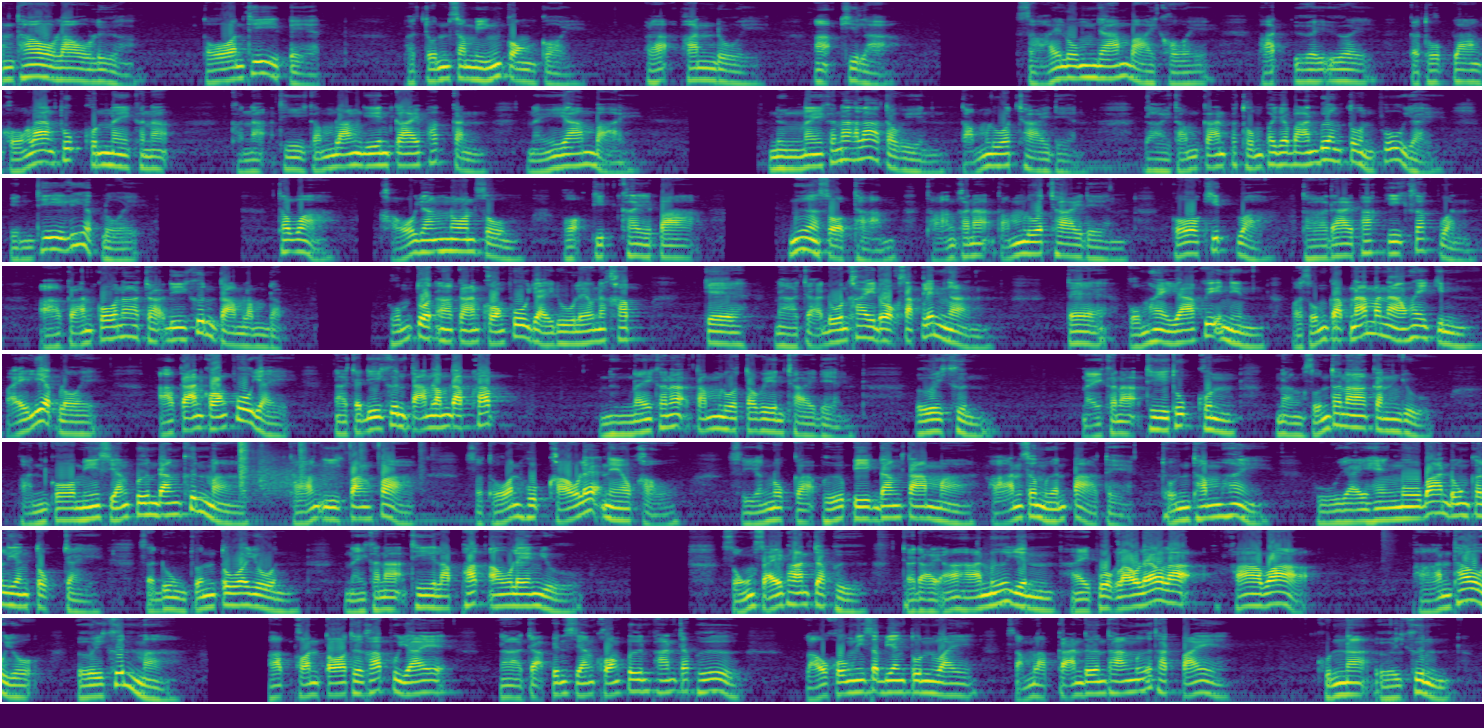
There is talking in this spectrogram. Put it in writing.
านเท่าเล่าเรื่อง ตอนที่แปดผจญสมิงกองก่อย พระพันโดยอะคิลา สายลมยามบ่ายคอย พัดเอื้อยเอื้อยกระทบร่างของร่างทุกคนในคณะ ขณะที่กำลังเย็นกายพักกันในยามบ่าย หนึ่งในคณะลาตะเวนตำรวจชายแดนได้ทำการปฐมพยาบาลเบื้องต้นผู้ใหญ่ เป็นที่เรียบร้อยทว่าเขายังนอนโสมเพราะผิดไข้ปลาเมื่อสอบถามทางคณะตำรวจชายแดน ก็คิดว่าถ้าได้พักอีกสักวัน อาการก็น่าจะดีขึ้นตามลำดับ ผมตรวจอาการของผู้ใหญ่ดูแล้วนะครับ แกน่าจะโดนไข้ดอกสักเล่นงาน แต่ ผมให้ยาควินิน ผสมกับน้ำมะนาวให้กินไปเรียบร้อย อาการของผู้ใหญ่ น่าจะดีขึ้นตามลำดับครับ หนึ่งในคณะตำรวจตะเวนชายแดน เอ่ยขึ้น ในขณะที่ทุกคนนั่งสนทนากันอยู่ ผันก็มีเสียงปืนดังขึ้นมา ทางอีกฝั่งฝาก สะท้อนหุบเขาและแนวเขา เสียงนกกระพือปีกดังตามมา ผ่านเสมือนป่าแตก จนทำให้ ผู้ใหญ่แห่งหมู่บ้านดงกะเลียงตกใจ สะดุ้งจนตัวโยน ในขณะที่รับพักเอาแรงอยู่ สงสัยพานจะผือ จะได้อาหารมื้อเย็นให้พวกเราแล้วละข้าว่าผานเท่าโยเอ่ยขึ้นมาพักผ่อนต่อเถอะครับผู้ใหญ่น่าจะเป็นเสียงของปืนพันจะพือเราคงมีสเสบียงตุนไว้ สำหรับการเดินทางมื้อถัดไป คุณนะเอ่ยขึ้น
